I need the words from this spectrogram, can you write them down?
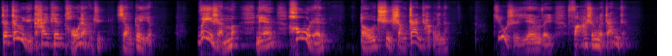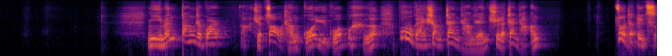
这正与开篇头两句相对应。为什么连后人都去上战场了呢？就是因为发生了战争。你们当着官啊，却造成国与国不和，不该上战场的人去了战场。作者对此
